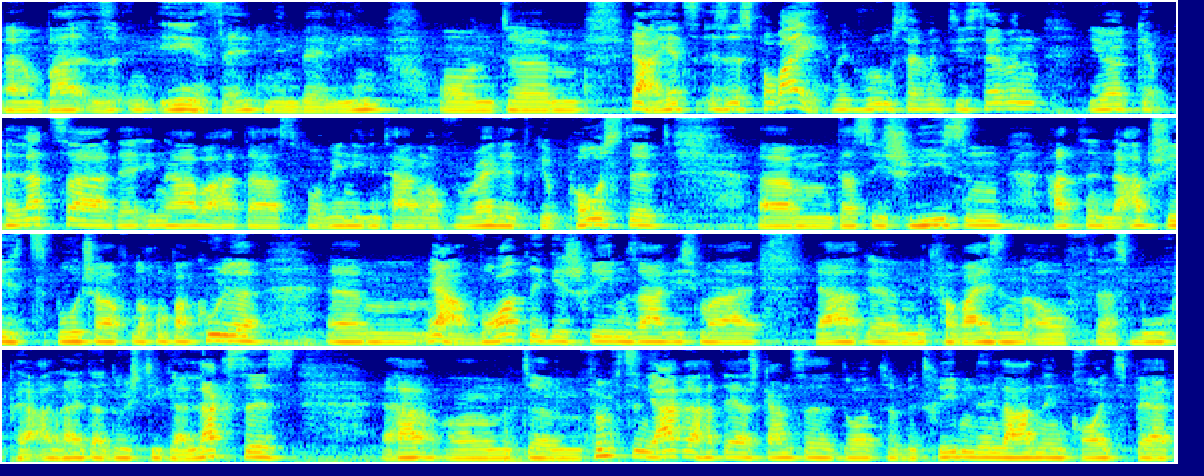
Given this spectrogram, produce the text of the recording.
ähm, war eh selten in Berlin. Und ähm, ja, jetzt ist es vorbei mit Room 77. Jörg Platzer, der Inhaber, hat das vor wenigen Tagen auf Reddit gepostet. Ähm, dass sie schließen, hat in der Abschiedsbotschaft noch ein paar coole ähm, ja, Worte geschrieben, sage ich mal, ja, äh, mit Verweisen auf das Buch Per Anhalter durch die Galaxis. Ja, und ähm, 15 Jahre hat er das Ganze dort betrieben, den Laden in Kreuzberg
